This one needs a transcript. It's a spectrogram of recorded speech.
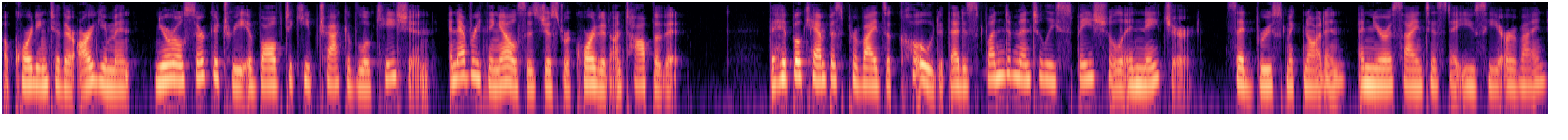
According to their argument, neural circuitry evolved to keep track of location, and everything else is just recorded on top of it. The hippocampus provides a code that is fundamentally spatial in nature, said Bruce McNaughton, a neuroscientist at UC Irvine.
